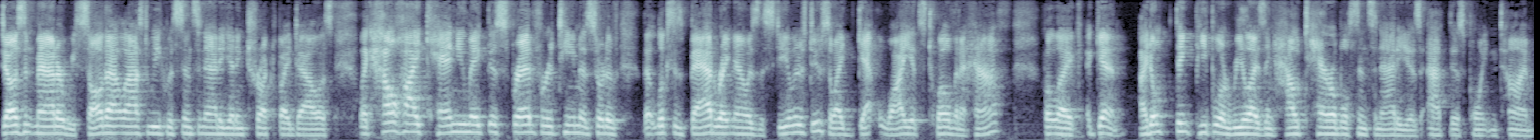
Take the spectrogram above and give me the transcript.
doesn't matter. We saw that last week with Cincinnati getting trucked by Dallas. Like, how high can you make this spread for a team as sort of that looks as bad right now as the Steelers do? So I get why it's 12 and a half. But like again, I don't think people are realizing how terrible Cincinnati is at this point in time.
